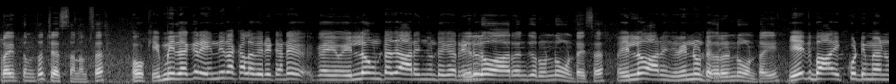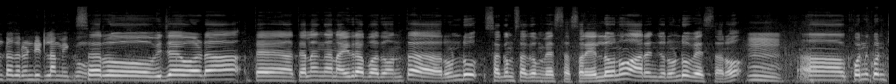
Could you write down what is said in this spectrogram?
ప్రయత్నంతో చేస్తున్నాం సార్. ఓకే మీ దగ్గర ఎన్ని రకాల వెరైటీ? అంటే ఎల్లో ఉంటుంది ఆరెంజ్ ఉంటుంది కదా ఎల్లో ఆరెంజ్ రెండు ఉంటాయి సార్. ఎల్లో ఆరెంజ్ రెండు ఉంటుంది రెండు ఉంటాయి. ఏది బాగా ఎక్కువ డిమాండ్ ఉంటుంది రెండిట్లా మీకు? సార్ విజయవాడ తెలంగాణ హైదరాబాద్ అంతా రెండు సగం సగం వేస్తారు సార్. ఎల్లోను ఆరెంజ్ రెండు వేస్తారు. కొన్ని కొన్ని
